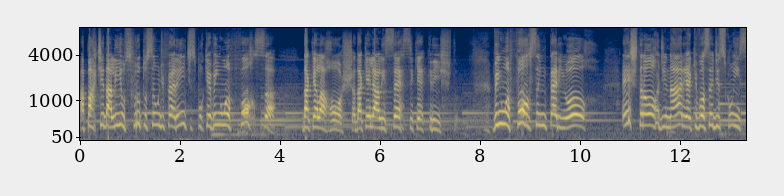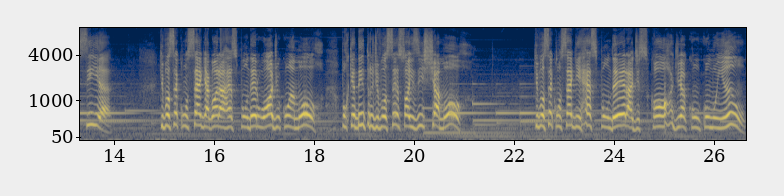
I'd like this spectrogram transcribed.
A partir dali os frutos são diferentes porque vem uma força daquela rocha, daquele alicerce que é Cristo vem uma força interior extraordinária que você desconhecia, que você consegue agora responder o ódio com amor, porque dentro de você só existe amor, que você consegue responder à discórdia com comunhão,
